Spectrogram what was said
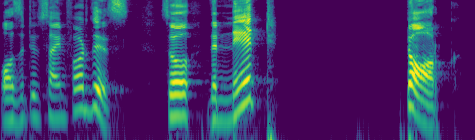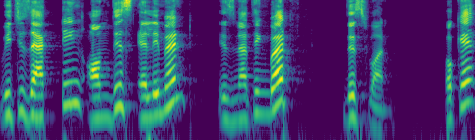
positive sign for this. So, the net torque which is acting on this element is nothing but this one. Okay?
